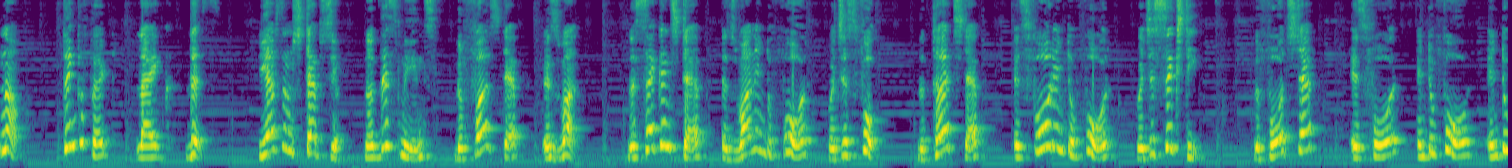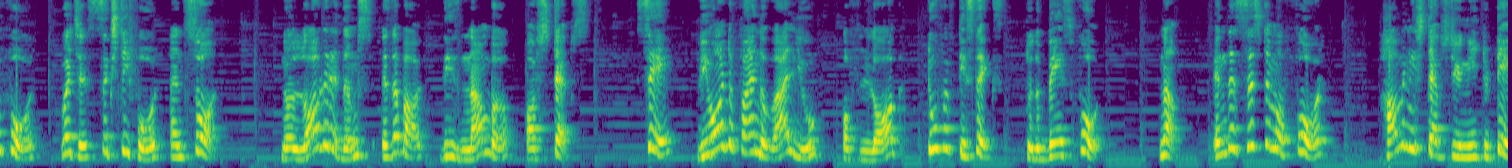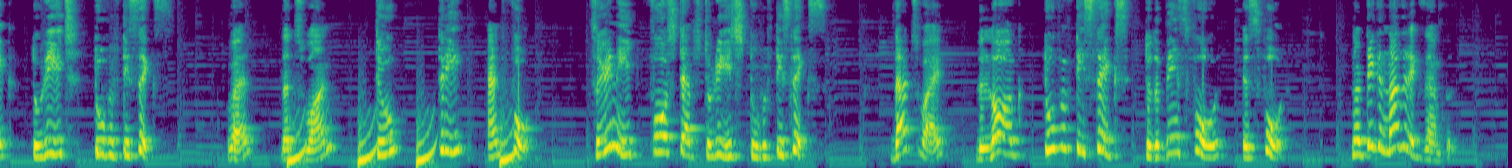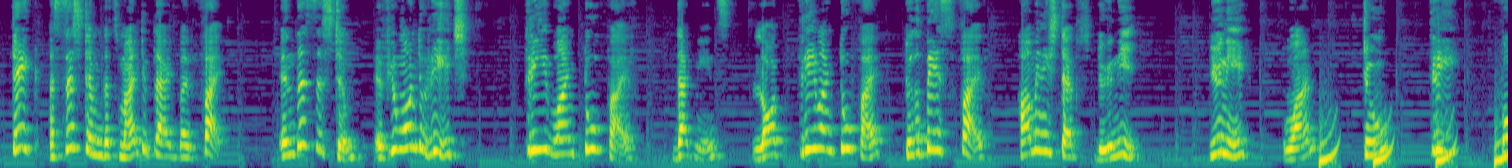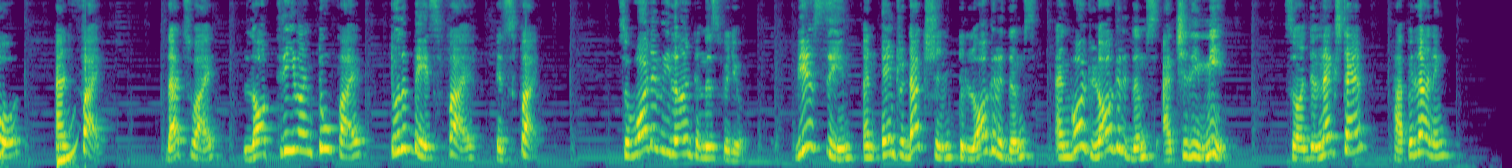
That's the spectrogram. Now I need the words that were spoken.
Now, think of it like this. We have some steps here. Now this means the first step is 1. The second step is 1 into 4 which is 4. The third step is 4 into 4 which is 60. The fourth step is 4 into 4 into 4 which is 64 and so on. Now logarithms is about these number of steps. Say we want to find the value of log 256 to the base 4. Now in this system of 4, how many steps do you need to take to reach 256? Well, that's 1, 2, 3 and 4. So you need 4 steps to reach 256. That's why the log 256 to the base 4 is 4. Now take another example. Take a system that's multiplied by 5. In this system, if you want to reach 3125, that means log 3125 to the base 5, how many steps do you need? You need 1, 2, 3, 4 and 5. That's why log 3125 to the base 5 is 5. So what have we learned in this video? We have seen an introduction to logarithms and what logarithms actually mean. So until next time, happy learning!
